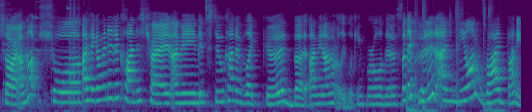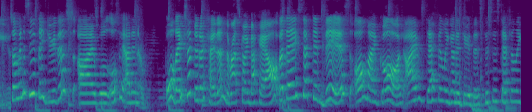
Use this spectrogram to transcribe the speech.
So I'm not sure. I think I'm gonna decline this trade. I mean, it's still kind of like good, but I mean, I'm not really looking for all of this. But they put in a neon ride bunny. So I'm gonna see if they do this. I will also add in a Oh, they accepted. Okay, then the rat's going back out. But they accepted this. Oh my gosh. I'm definitely to do this. This is definitely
